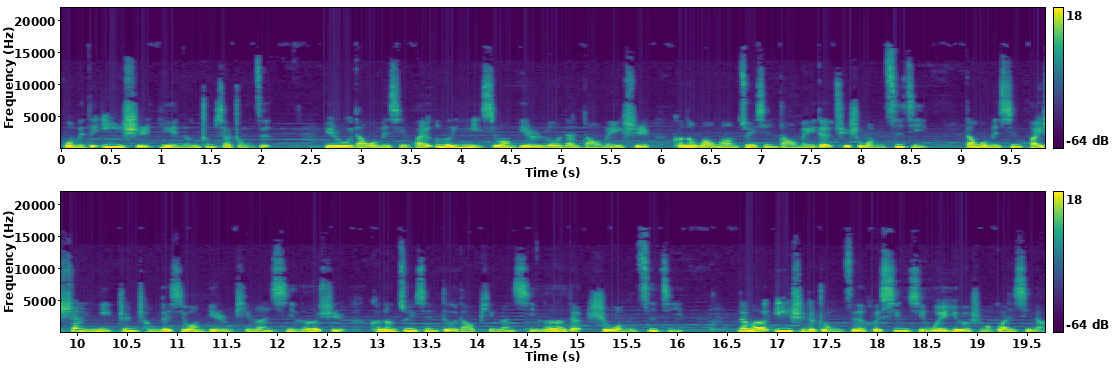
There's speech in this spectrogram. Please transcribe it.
我们的意识也能种下种子。比如，当我们心怀恶意，希望别人落难倒霉时，可能往往最先倒霉的却是我们自己。当我们心怀善意、真诚地希望别人平安喜乐时，可能最先得到平安喜乐的是我们自己。那么，意识的种子和性行为又有什么关系呢？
